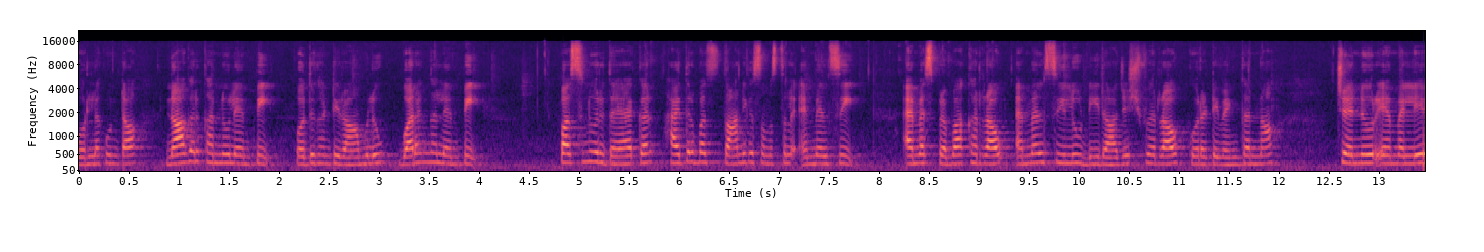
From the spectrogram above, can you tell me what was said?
Borlakunta Nagar Kurnool MP Pothuganti Ramulu Warangal MP Pasunuri Dayakar Hyderabad స్థానిక సంస్థల ఎమ్మెల్సీ ఎంఎస్ ప్రభాకర్ రావు ఎమ్మెల్సీలు D Rajeshwararao Korati Venkanna Chennur MLA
